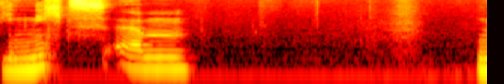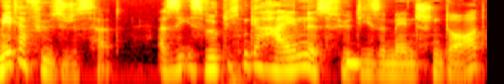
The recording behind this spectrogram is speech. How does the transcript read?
die nichts ähm, Metaphysisches hat. Also sie ist wirklich ein Geheimnis für hm. diese Menschen dort.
